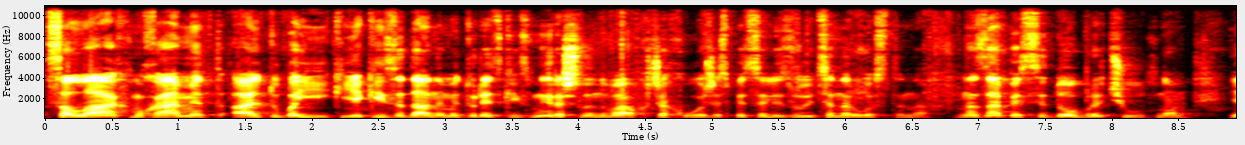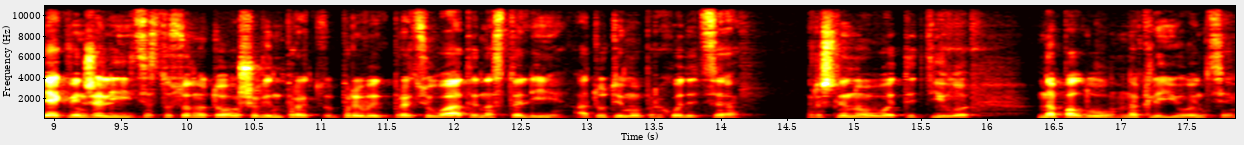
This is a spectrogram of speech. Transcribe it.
Салах Мухаммед Аль-Тубаїкі, який, за даними турецьких ЗМІ, розчленував шахожі, спеціалізується на розтинах. На записі добре чутно, як він жаліється стосовно того, що він привик працювати на столі, а тут йому приходиться розчленовувати тіло на полу, на клійонці.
